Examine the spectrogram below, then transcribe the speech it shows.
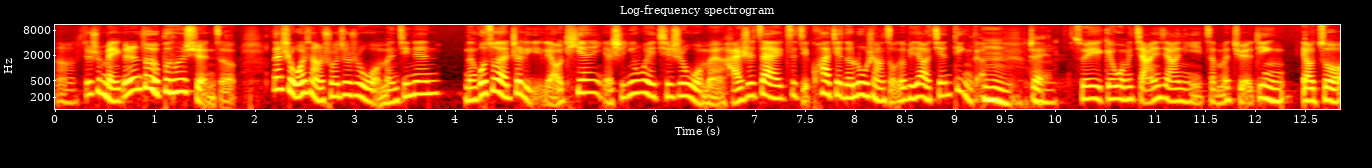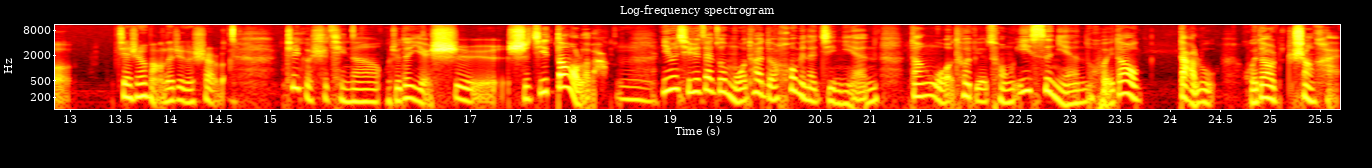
嗯、就是每个人都有不同的选择，但是我想说，就是我们今天。能够坐在这里聊天，也是因为其实我们还是在自己跨界的路上走得比较坚定的。嗯，对嗯，所以给我们讲一讲你怎么决定要做健身房的这个事儿吧。这个事情呢，我觉得也是时机到了吧。嗯因为其实，在做模特的后面的几年，当我特别从一四年回到大陆，回到上海，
